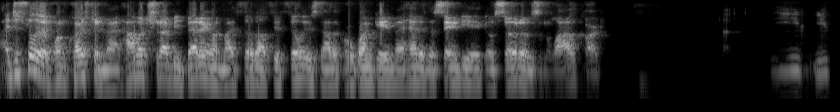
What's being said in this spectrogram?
I just really have one question, Matt. How much should I be betting on my Philadelphia Phillies now that we're one game ahead of the San Diego Sotos in the wild card? You, you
